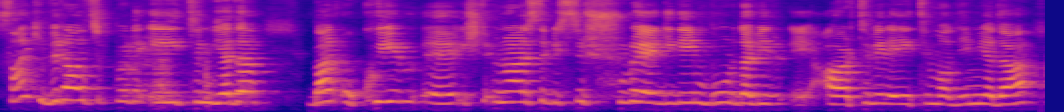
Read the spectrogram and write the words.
Sanki birazcık böyle eğitim ya da ben okuyayım e, işte üniversite bitsin şuraya gideyim burada bir e, artı bir eğitim alayım ya da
